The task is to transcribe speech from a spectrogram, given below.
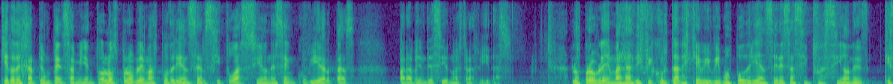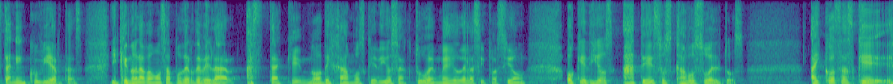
quiero dejarte un pensamiento. Los problemas podrían ser situaciones encubiertas para bendecir nuestras vidas. Los problemas, las dificultades que vivimos podrían ser esas situaciones que están encubiertas y que no las vamos a poder develar hasta que no dejamos que Dios actúe en medio de la situación o que Dios ate esos cabos sueltos. Hay cosas que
